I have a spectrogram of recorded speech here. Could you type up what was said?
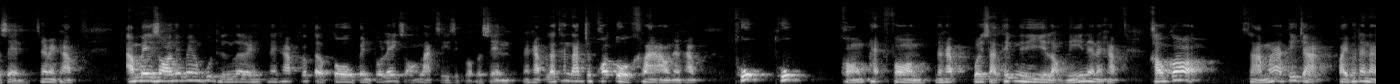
11%ใช่ไหมครับอเมซอนนี่ไม่ต้องพูดถึงเลยนะครับก็เติบโตเป็นตัวเลข 2 หลัก 40กว่าเปอร์เซ็นต์นะครับแล้วถ้านับเฉพาะตัว cloud นะครับทุกทุกของแพลตฟอร์มนะครับบริษัทเทคโนโลยีเหล่านี้เนี่ยนะครับเขาก็ สามารถที่จะไปพัฒนา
